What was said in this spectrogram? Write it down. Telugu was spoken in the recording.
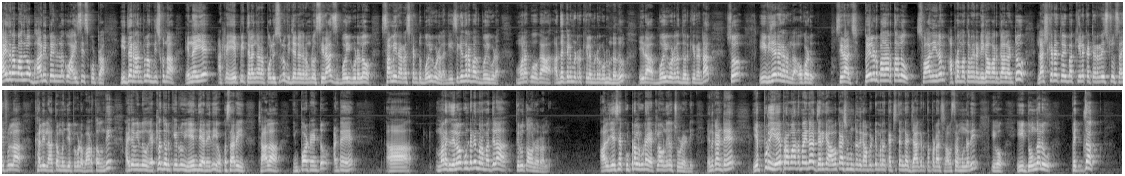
హైదరాబాద్లో భారీ పేలులకు ఐసిస్ కుట్ర. ఇద్దరు అదుపులోకి తీసుకున్న ఎన్ఐఏ అట్లా ఏపీ తెలంగాణ పోలీసులు విజయనగరంలో సిరాజ్ బోయిగూడలో సమీర్ అరెస్ట్ అంటూ బోయిగూడలకి సికింద్రాబాద్ బోయిగూడ. మనకు ఒక అర్ధ కిలోమీటర్ కిలోమీటర్ కూడా ఉండదు. ఇలా బోయిగూడలో దొరికిరట. సో ఈ విజయనగరంలో ఒకడు సిరాజ్ పేలుడు పదార్థాలు స్వాధీనం అప్రమత్తమైన నిఘా వర్గాలంటూ లష్కర్ తోయిబా కీలక టెర్రరిస్టు సైఫుల్లా ఖలీల్ అతం అని చెప్పి కూడా వార్త ఉంది. అయితే వీళ్ళు ఎట్లా దొరికిర్రు ఏంది అనేది ఒకసారి చాలా ఇంపార్టెంట్. అంటే మనకు తెలియకుండానే మన మధ్యలో తిరుగుతూ ఉన్నారు వాళ్ళు. వాళ్ళు చేసే కుట్రలు కూడా ఎట్లా ఉన్నాయో చూడండి. ఎందుకంటే ఎప్పుడు ఏ ప్రమాదమైనా జరిగే అవకాశం ఉంటుంది కాబట్టి మనం ఖచ్చితంగా జాగ్రత్త పడాల్సిన అవసరం ఉన్నది. ఇగో ఈ దొంగలు పెద్ద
